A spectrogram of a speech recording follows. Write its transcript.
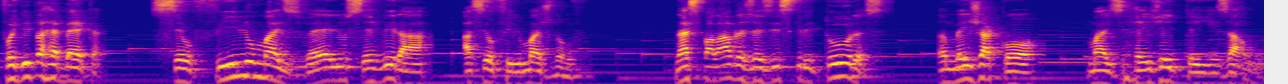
Foi dito a Rebeca: seu filho mais velho servirá a seu filho mais novo. Nas palavras das Escrituras, amei Jacó, mas rejeitei Esaú.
